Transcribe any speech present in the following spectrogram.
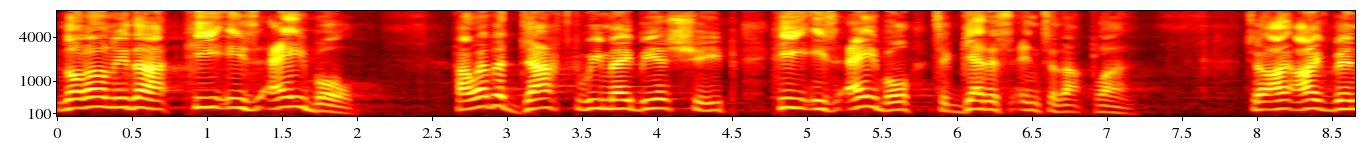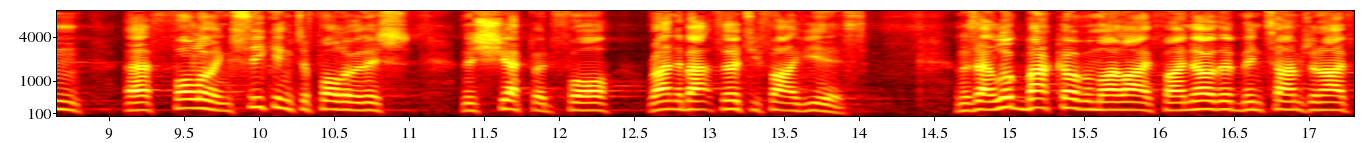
not only that, He is able, however daft we may be as sheep, He is able to get us into that plan. So I, have been uh, following, seeking to follow this, this shepherd for around about 35 years. And as I look back over my life, I know there have been times when I've,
